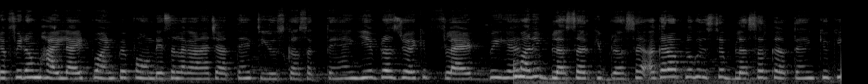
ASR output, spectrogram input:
या फिर हम हाईलाइट पॉइंट पे फाउंडेशन लगाना चाहते हैं तो यूज़ कर सकते हैं। ये ब्रश जो है कि फ्लैट भी है। हमारी ब्लसर की ब्रश है। अगर आप लोग इससे ब्लसर करते हैं, क्योंकि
